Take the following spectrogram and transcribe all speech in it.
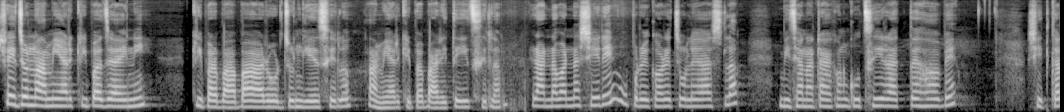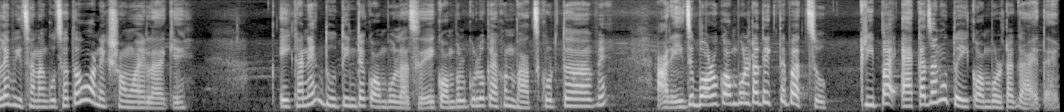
সেই জন্য আমি আর কৃপা যাইনি। কৃপার বাবা আর অর্জুন গিয়েছিল, আমি আর কৃপা বাড়িতেই ছিলাম। রান্নাবান্না সেরে উপরের ঘরে চলে আসলাম। বিছানাটা এখন গুছিয়ে রাখতে হবে। শীতকালে বিছানা গুছাতেও অনেক সময় লাগে। এইখানে দু তিনটে কম্বল আছে, এই কম্বলগুলোকে এখন ভাঁজ করতে হবে। আর এই যে বড় কম্বলটা দেখতে পাচ্ছ, কৃপা একা জানো তো এই কম্বলটা গায়ে দেয়।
